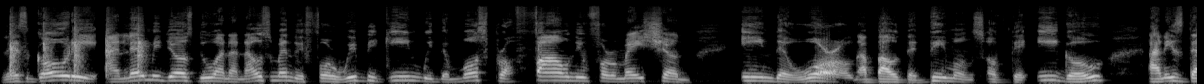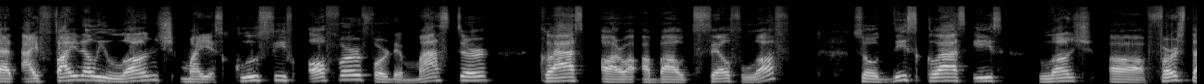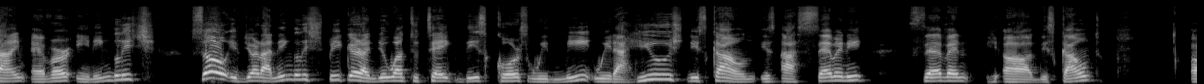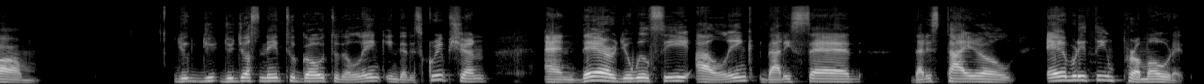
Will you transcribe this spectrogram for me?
Let's go, and let me just do an announcement before we begin with the most profound information in the world about the demons of the ego. And is that I finally launched my exclusive offer for the master class about self love. So, this class is launched uh, first time ever in English so if you're an English speaker and you want to take this course with me with a huge discount, is a 77 uh, discount. Um, you, you you just need to go to the link in the description, and there you will see a link that is said that is titled "Everything Promoted."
